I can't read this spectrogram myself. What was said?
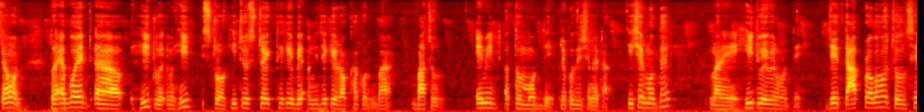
কেমন? তো avoid heat heat stroke heat stroke থেকে নিজেকে রক্ষা করুন বা বাঁচুন। এমিড অর্থ মধ্যে প্রেপোজিশন এটা। কিসের মধ্যে? মানে হিট ওয়েভের মধ্যে। যে তাপ প্রবাহ চলছে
